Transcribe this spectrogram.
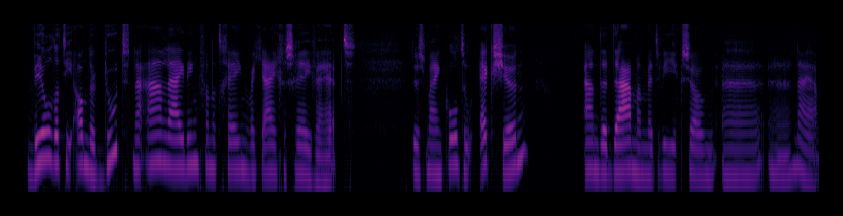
wil dat die ander doet naar aanleiding van hetgeen wat jij geschreven hebt. Dus mijn call to action aan de dame met wie ik zo'n, uh, uh, nou ja,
